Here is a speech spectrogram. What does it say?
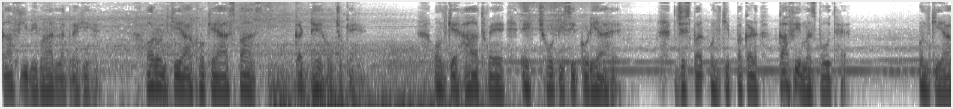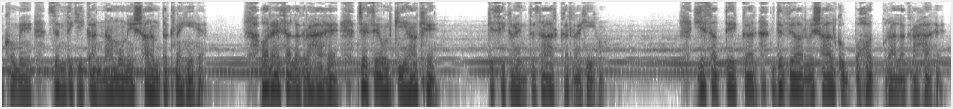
काफ़ी बीमार लग रही है। और उनकी आँखों के आसपास गड्ढे हो चुके हैं। उनके हाथ में एक छोटी सी गुड़िया है, जिस पर उनकी पकड़ काफ़ी मज़बूत है। उनकी आँखों में ज़िंदगी का नामो निशान तक नहीं है, और ऐसा लग रहा है जैसे उनकी आँखें किसी का इंतज़ार कर रही हों। ये सब देखकर दिव्या और विशाल को बहुत बुरा लग रहा है।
